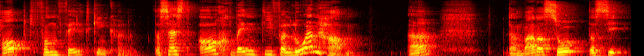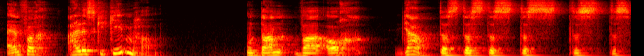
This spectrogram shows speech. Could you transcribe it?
Haupt vom Feld gehen können. Das heißt, auch wenn die verloren haben, ja, dann war das so, dass sie einfach alles gegeben haben. Und dann war auch, ja, das, das, das, das, das, das,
